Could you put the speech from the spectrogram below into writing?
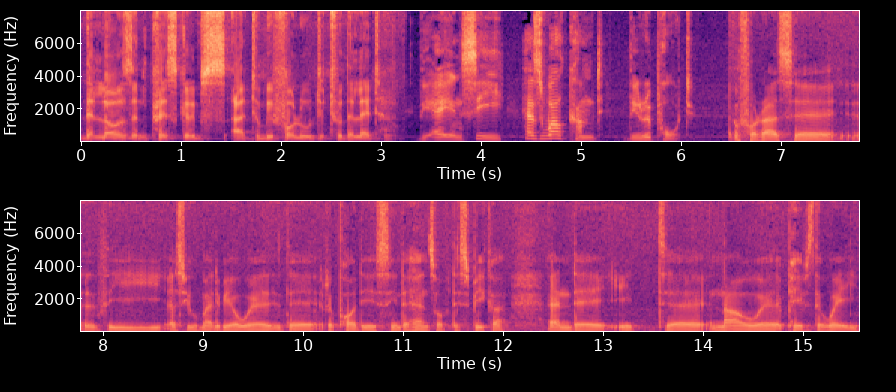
the laws and prescripts are to be followed to the letter. The ANC has welcomed the report. For us, uh, the, as you might be aware, the report is in the hands of the Speaker, and uh, it uh, now uh, paves the way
